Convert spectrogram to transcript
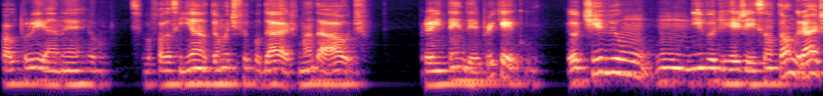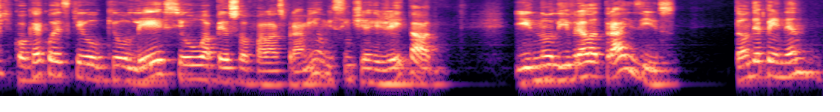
falo pro Ian, né? Eu, se eu falo assim, Ian, eu tenho uma dificuldade, manda áudio para eu entender. Porque eu tive um, um, nível de rejeição tão grande que qualquer coisa que eu, que eu lesse ou a pessoa falasse para mim, eu me sentia rejeitado. E no livro ela traz isso. Então, dependendo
